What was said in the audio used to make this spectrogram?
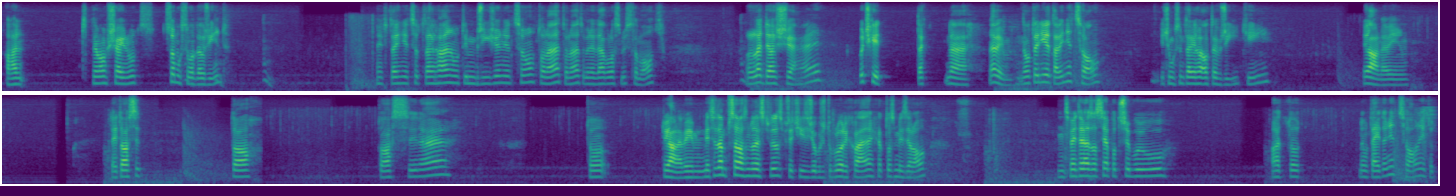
Ale nemám šajnu, co musím otevřít? Je to tady něco tadyhle, nebo ty mříže něco? To ne, to ne, to by nedávalo smysl moc. Ledaže? Počkej, tak ne, nevím, no teď je tady něco? Ještě musím tadyhle otevřít? Já nevím. Tady to asi... To... To asi ne. To... To já nevím, něco tam psala, jsem to nestihl zase přečíst, že protože to bylo rychlé, rychle to zmizelo. Nicméně teda zase já potřebuju... Ale to... No tady to něco, není to...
